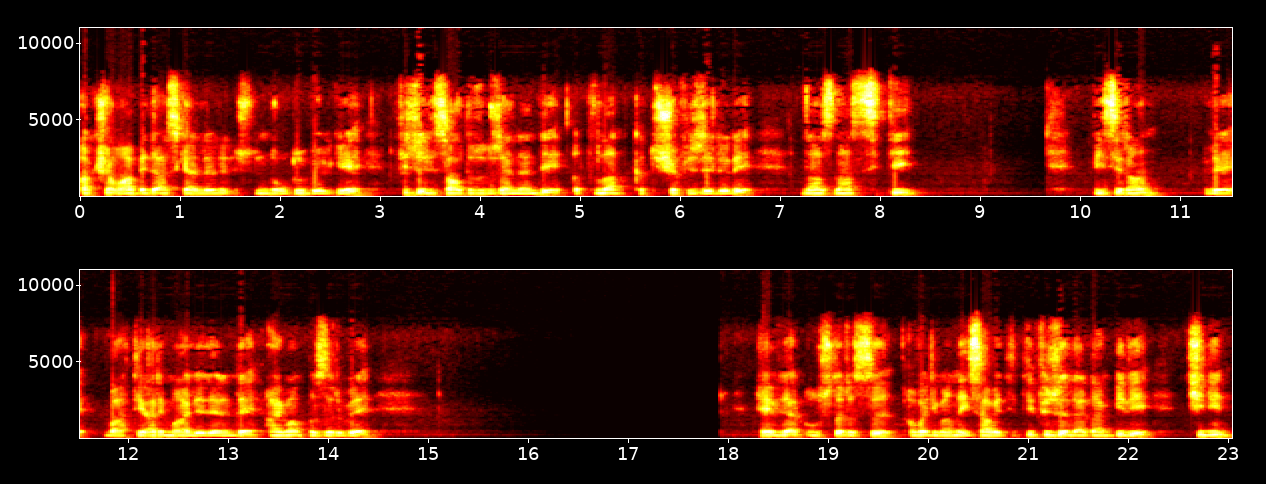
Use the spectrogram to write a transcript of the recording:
akşam ABD askerleri üstünde olduğu bölgeye füzeli saldırı düzenlendi. Atılan Katuşa füzeleri Naznaz City, Viziran ve Bahtiyari mahallelerinde hayvan pazarı ve evler uluslararası havalimanına isabet etti. Füzelerden biri Çin'in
